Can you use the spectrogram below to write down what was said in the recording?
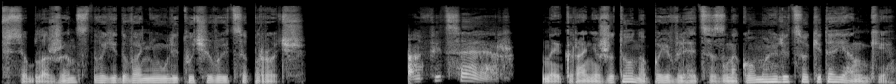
все блаженство едва не улетучивается прочь. «Офицер!» На экране жетона появляется знакомое лицо китаянки.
